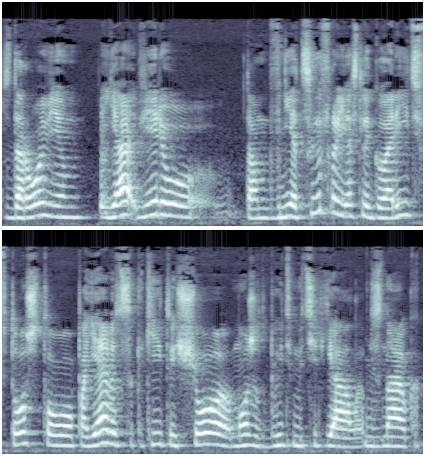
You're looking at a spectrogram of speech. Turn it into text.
здоровьем. Я верю там вне цифры, если говорить в то, что появятся какие-то еще, может быть, материалы. Не знаю, как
